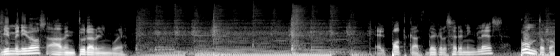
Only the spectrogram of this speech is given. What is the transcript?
Bienvenidos a Aventura Bilingüe, el podcast de crecereninglés.com.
